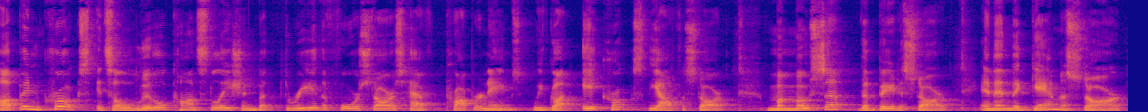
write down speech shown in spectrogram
Up in Crux, it's a little constellation, but three of the four stars have proper names. We've got Acrux, the alpha star, Mimosa, the beta star, and then the gamma star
